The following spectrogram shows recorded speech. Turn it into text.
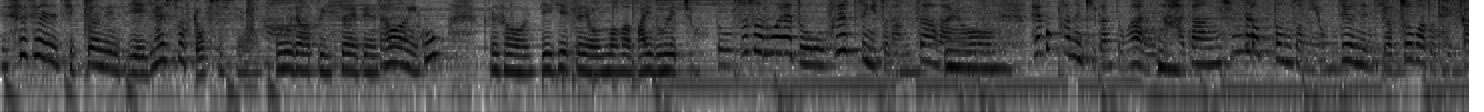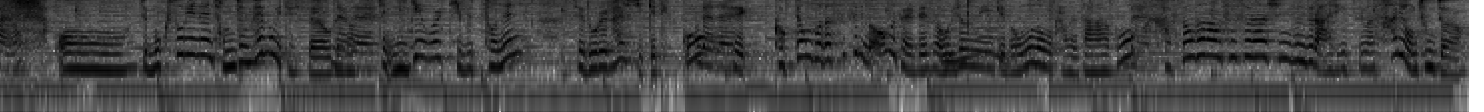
네. 수술 직전에 이제 얘기할 수밖에 없었어요. 아. 보호자가 또 있어야 되는 네. 상황이고 그래서 얘기했더니 엄마가 많이 놀랬죠. 또 수술 후에도 후유증이 또 남잖아요. 음. 회복하는 기간 동안 음. 가장 힘들었던 점이 언제였는지 여쭤봐도 될까요? 어, 이제 목소리는 점점 회복이 됐어요. 그래서 네네. 한 2개월 뒤부터는 제 노래를 할 수 있게 됐고 네네. 제 걱정보다 수술이 너무 잘 돼서 의사 선생님께 너무너무 감사하고 네. 갑상선암 수술하신 분들은 아시겠지만 살이 엄청 쪄요.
